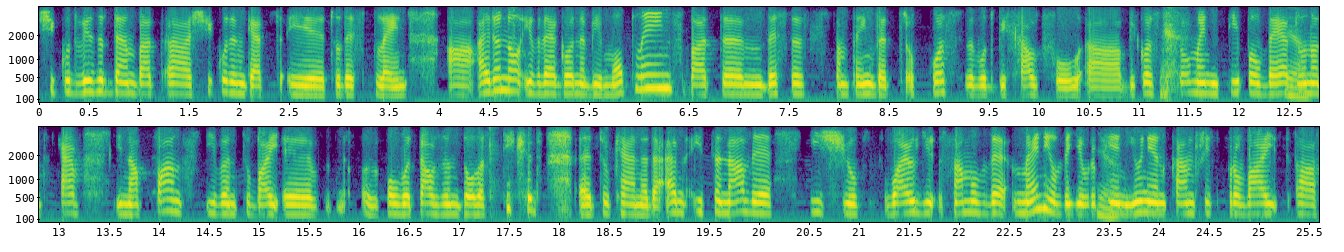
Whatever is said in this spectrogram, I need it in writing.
She could visit them, but uh, she couldn't get uh, to this plane. Uh, I don't know if there are going to be more planes, but um, this is something that, of course, would be helpful uh, because so many people there Yeah. do not have enough funds even to buy a, a over thousand dollars ticket uh, to Canada, and it's another issue. While you, some of the many of the European Union countries provide us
